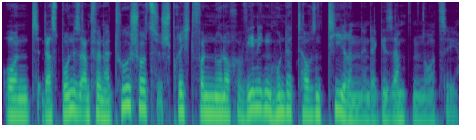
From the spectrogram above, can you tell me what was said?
Und das Bundesamt für Naturschutz spricht von nur noch wenigen hunderttausend Tieren in der gesamten Nordsee.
